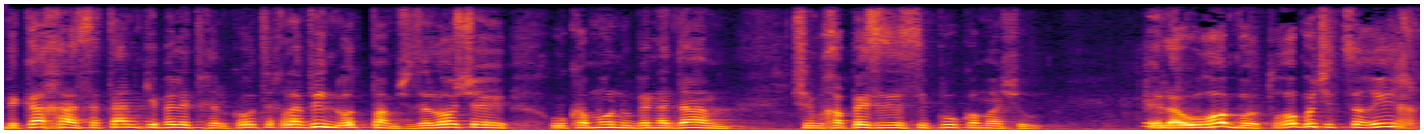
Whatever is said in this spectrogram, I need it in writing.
וככה השטן קיבל את חלקו. צריך להבין עוד פעם, שזה לא שהוא כמונו בן אדם שמחפש איזה סיפוק או משהו, אלא הוא רובוט, רובוט שצריך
